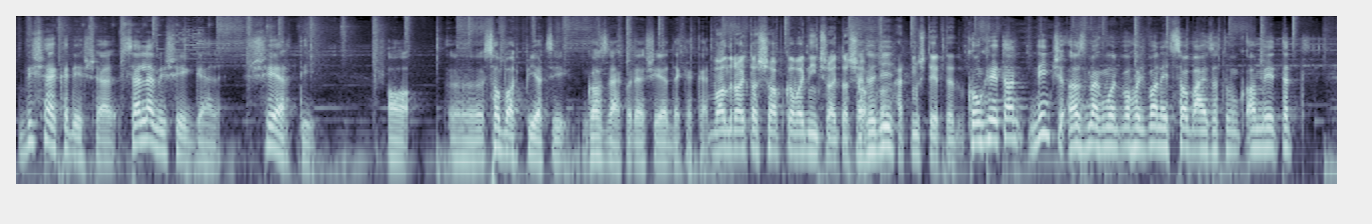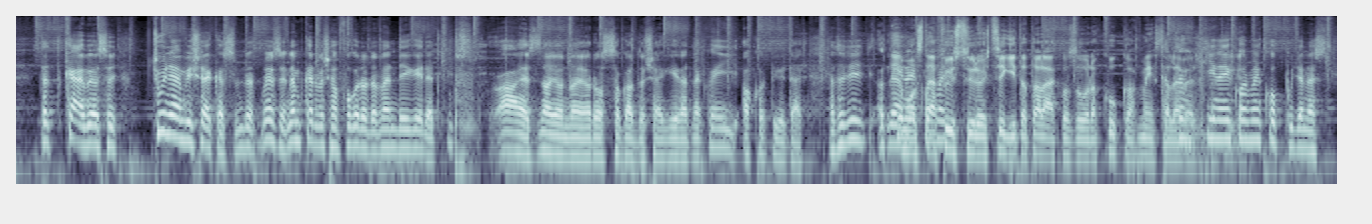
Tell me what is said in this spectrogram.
viselkedéssel, szellemiséggel sérti a uh, szabadpiaci gazdálkodási érdekeket. Van rajta sapka, vagy nincs rajta sapka? így- Hát most érted? Konkrétan nincs az megmondva, hogy van egy szabályzatunk, ami, tehát, tehát kb. az, hogy csúnyán viselkedsz, de nem kedvesen fogadod a vendégeidet, Pff, á, ez nagyon-nagyon rossz a gazdasági életnek, így akkor tiltás. Tehát, hogy így a Nem hoztál kormány- fűszűrős cigit a találkozóra, kuka, mész a Tehát a levesbe. kínai Igen. kormány kopp ugyanezt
